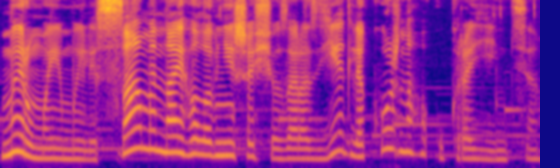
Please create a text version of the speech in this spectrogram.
Миру, мої милі, саме найголовніше, що зараз є для кожного українця.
